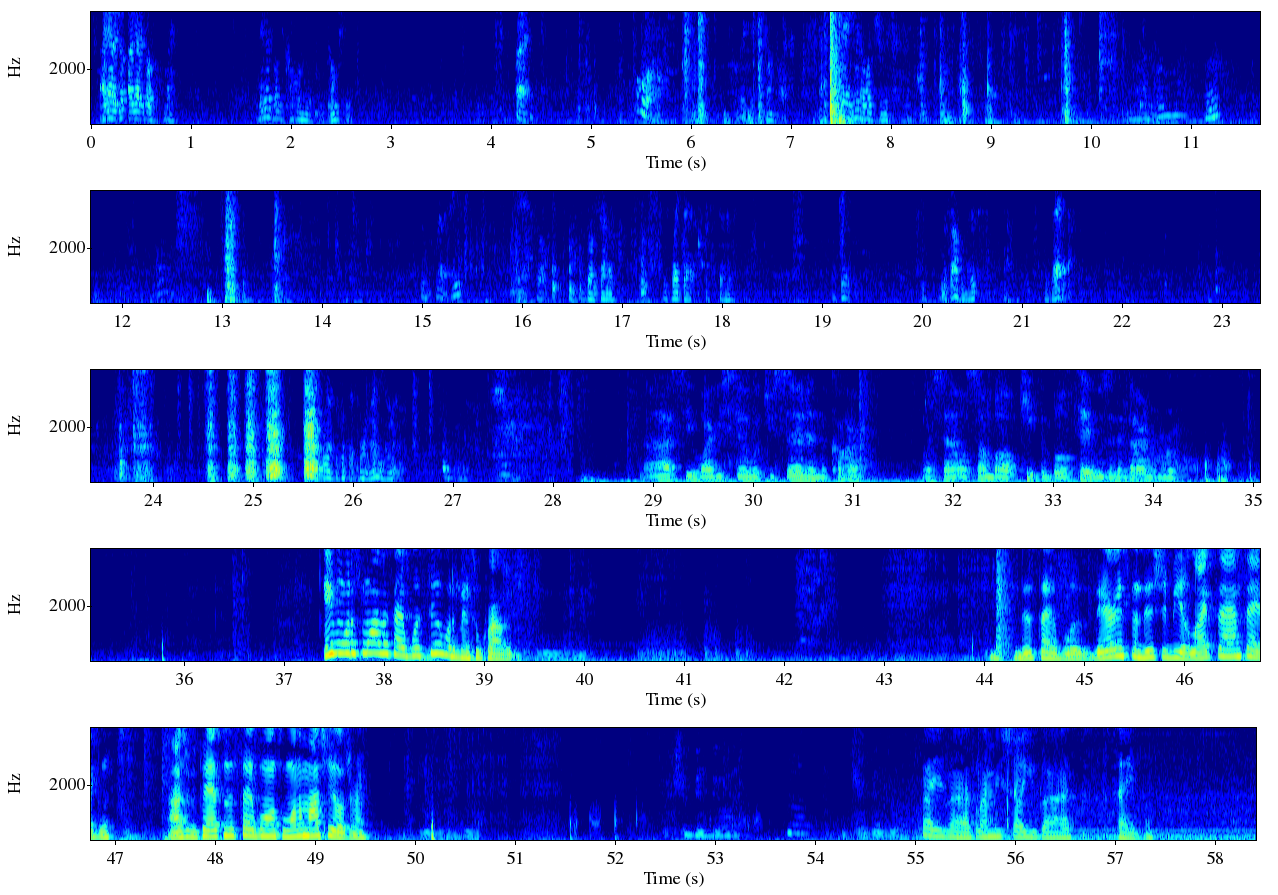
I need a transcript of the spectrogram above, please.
I gotta go. I gotta go. Bye. Maybe someone's calling me some dumb shit. Alright. Ugh. This is vampire. Yeah, you know what's yours. Hmm? That's that eight? Yeah, so it goes kind of just like that, just centered. That's it. The problem is, is that. We're gonna have to put that small menu on it. I see why you said what you said in the car. It sounds something about keeping both tables in the dining room. Even with a smaller table, it still would have been too crowded. This table is very expensive. This should be a lifetime table. I should be passing this table on to one of my children. What you been doing? What you been doing? Okay, you guys, let me show you guys the table.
